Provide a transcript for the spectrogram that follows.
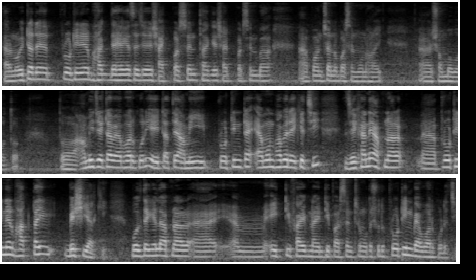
কারণ ওইটারে প্রোটিনের ভাগ দেখা গেছে যে ষাট পার্সেন্ট থাকে, ষাট পার্সেন্ট বা পঞ্চান্ন পার্সেন্ট মনে হয় সম্ভবত। তো আমি যেটা ব্যবহার করি, এইটাতে আমি প্রোটিনটা এমনভাবে রেখেছি যেখানে আপনার প্রোটিনের ভাগটাই বেশি আর কি। বলতে গেলে আপনার এইট্টি ফাইভ নাইনটি পার্সেন্টের মতো শুধু প্রোটিন ব্যবহার করেছি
